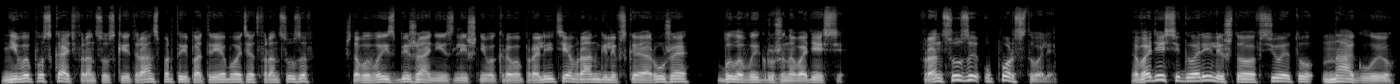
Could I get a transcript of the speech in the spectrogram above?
не выпускать французские транспорты и потребовать от французов, чтобы во избежание излишнего кровопролития врангелевское оружие было выгружено в Одессе. Французы упорствовали. В Одессе говорили, что всю эту наглую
